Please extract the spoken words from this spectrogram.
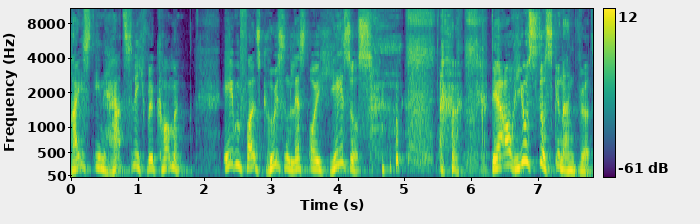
heißt ihn herzlich willkommen. Ebenfalls grüßen lässt euch Jesus, der auch Justus genannt wird.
